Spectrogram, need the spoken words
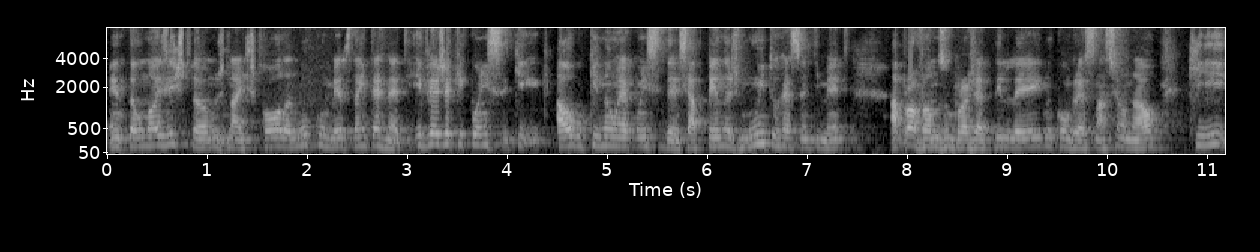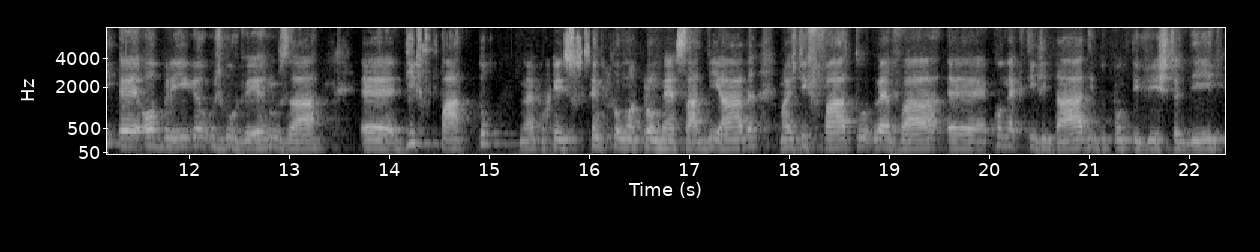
então nós estamos na escola no começo da internet. E veja que, que algo que não é coincidência, apenas muito recentemente aprovamos um projeto de lei no Congresso Nacional que é, obriga os governos a é, de fato, né, porque isso sempre foi uma promessa adiada, mas de fato levar é, conectividade do ponto de vista de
